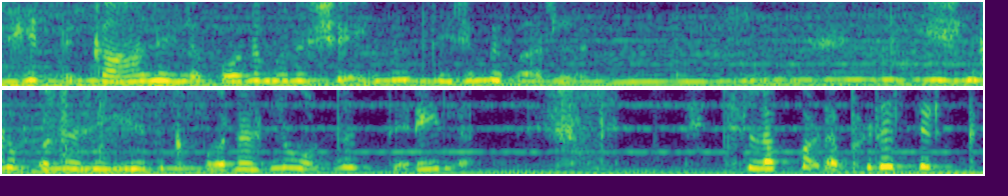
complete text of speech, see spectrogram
நேற்று காலையில் போன மனுஷன் இன்னும் திரும்பி வரல. எங்க போனாரு எதுக்கு போனாருன்னு ஒன்றும் தெரியல. நெச்சில் படபடன்னு இருக்கு.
